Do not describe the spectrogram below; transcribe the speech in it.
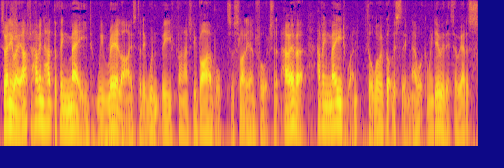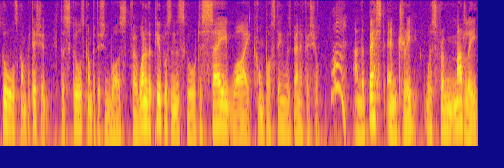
So anyway, after having had the thing made, we realised that it wouldn't be financially viable. So slightly unfortunate. However, having made one, we thought, well, we've got this thing now, what can we do with it? So we had a schools competition. The schools competition was for one of the pupils in the school to say why composting was beneficial. Ah, And the best entry was from Madley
